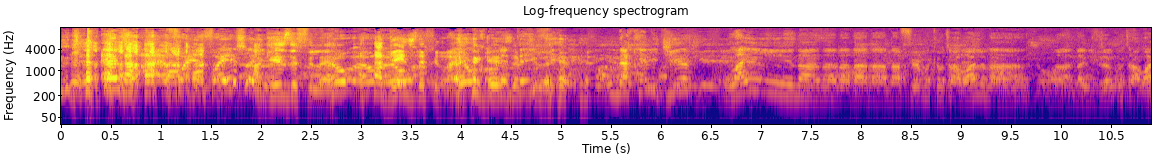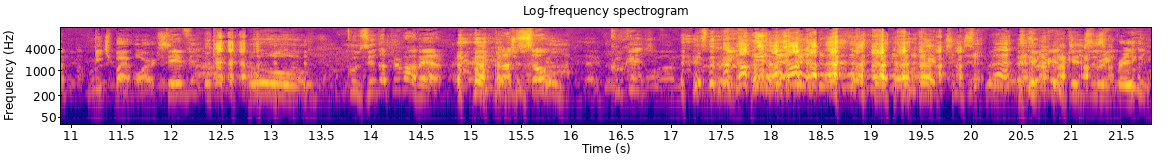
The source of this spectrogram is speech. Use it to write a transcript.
é, foi, foi isso aí. Against the filé. Eu, eu, the filé. Aí eu Against the comentei que naquele dia, lá em, na, na, na, na, na firma que eu trabalho, na, na, na divisão que eu trabalho, Meat by Horse. teve o cozido da primavera. Tradução, Cooked Spring. Cooked Spring.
